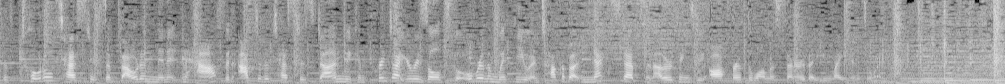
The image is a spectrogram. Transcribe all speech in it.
The total test takes about a minute and a half and after the test is done, we can print out your results, go over them with you and talk about next steps and other things we offer at the wellness center that you might enjoy.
